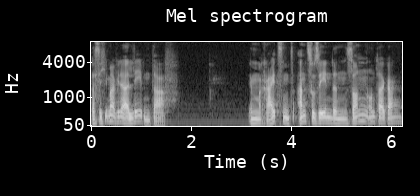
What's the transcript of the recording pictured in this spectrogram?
das ich immer wieder erleben darf. Im reizend anzusehenden Sonnenuntergang,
